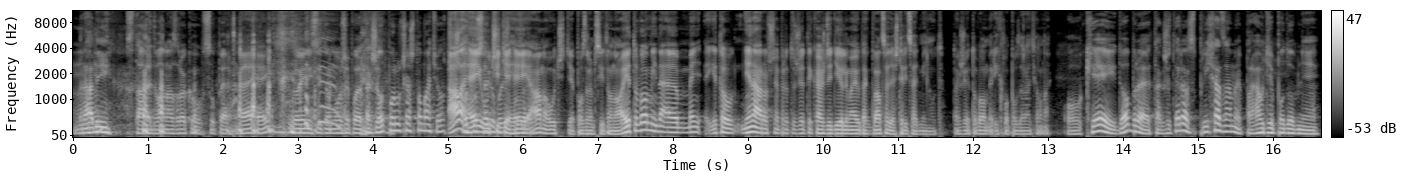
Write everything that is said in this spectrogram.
mhm. rady. Stále 12 rokov, super. Hej, hej. Kto iný si to môže povedať. Takže odporúčaš to, Maťo? Ale hej, určite, hej, pozrieť? áno, určite, pozriem si to. No. A je to veľmi, je to nenáročné, pretože tie každé diely majú tak 20 až 30 minút. Takže je to veľmi rýchlo pozerateľné. OK, dobre. Takže teraz prichádzame pravdepodobne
